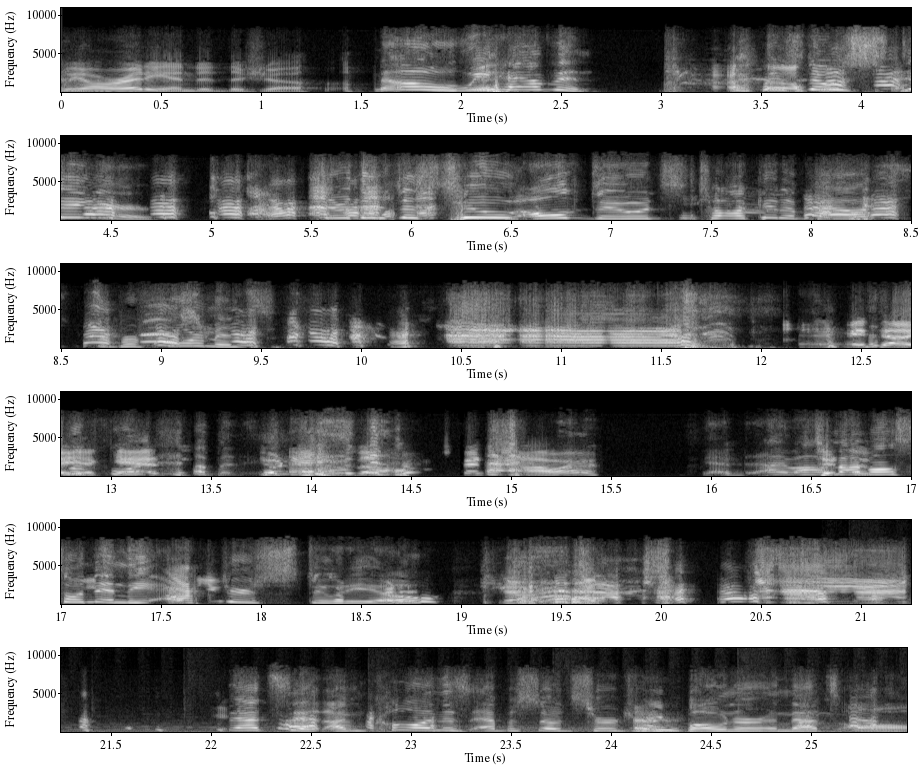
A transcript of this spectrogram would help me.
We already ended the show. No, we haven't. There's no stinger. There, there's just two old dudes talking about the performance. Let me tell you, Ken. Tune in to the Torchman Hour. I'm, I'm- I'm also in the actor's studio. That's it. I'm calling this episode Surgery Boner, and that's all.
